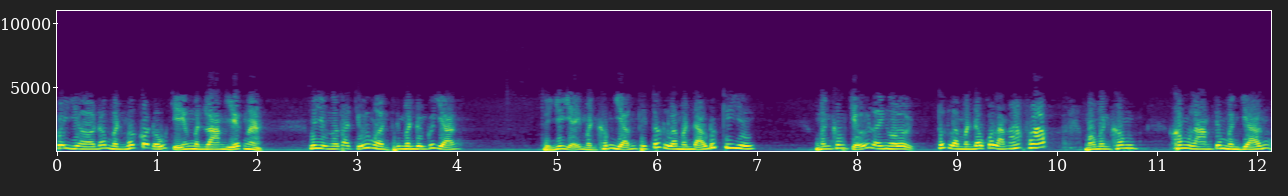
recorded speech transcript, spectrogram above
bây giờ đó mình mới có đủ chuyện mình làm việc nè. Bây giờ người ta chửi mình thì mình đừng có giận. Thì như vậy mình không giận thì tức là mình đạo đức cái gì? Mình không chửi lại người, tức là mình đâu có làm ác pháp. Mà mình không không làm cho mình giận,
